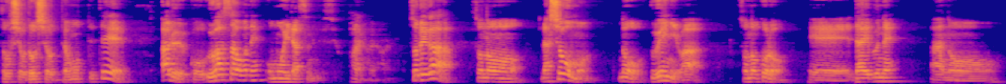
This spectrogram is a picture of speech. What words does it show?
どうしようどうしようって思ってて、あるこう噂をね、思い出すんですよ。はいはいはい。それが、その、羅生門の上には、その頃、えー、だいぶね、あのー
